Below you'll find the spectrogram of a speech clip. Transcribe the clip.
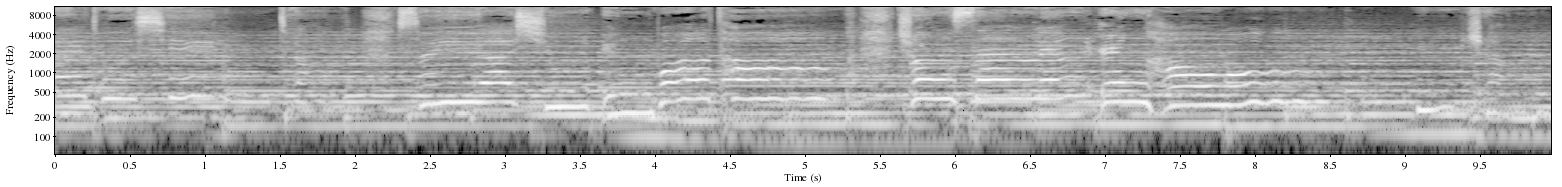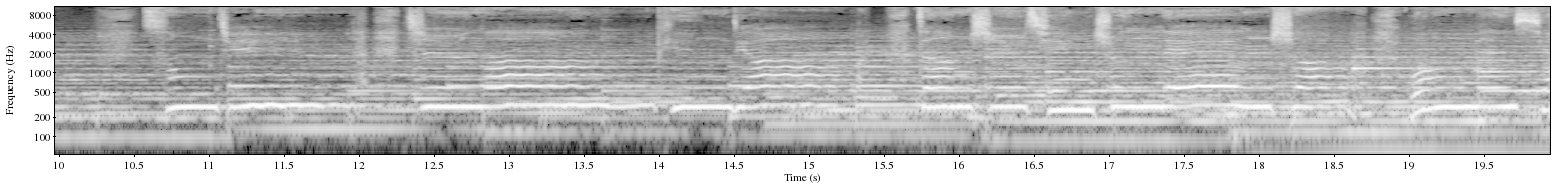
太多心跳，岁月汹涌波涛，冲散两人毫无预兆，从今只能凭吊。当时青春年少，我们相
